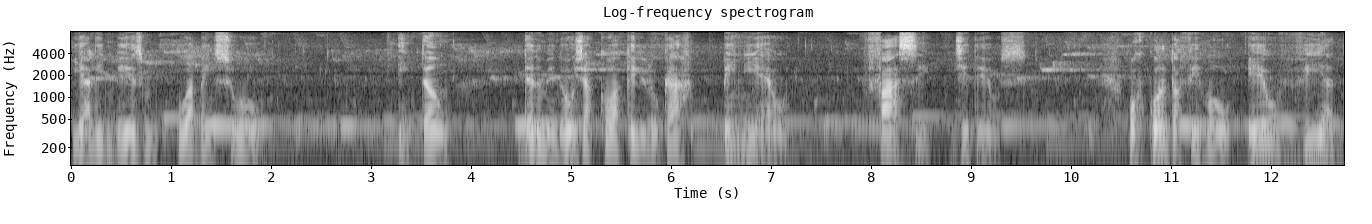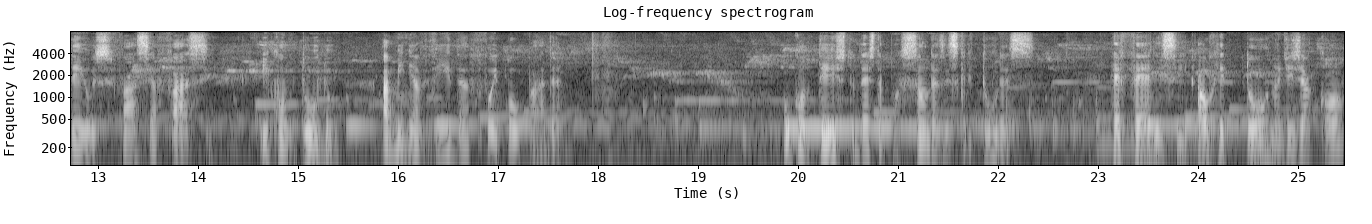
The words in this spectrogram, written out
E ali mesmo o abençoou. Então denominou Jacó aquele lugar Peniel, face de Deus. Porquanto afirmou: Eu vi a Deus face a face, e contudo a minha vida foi poupada. O contexto desta porção das Escrituras refere-se ao retorno de Jacó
